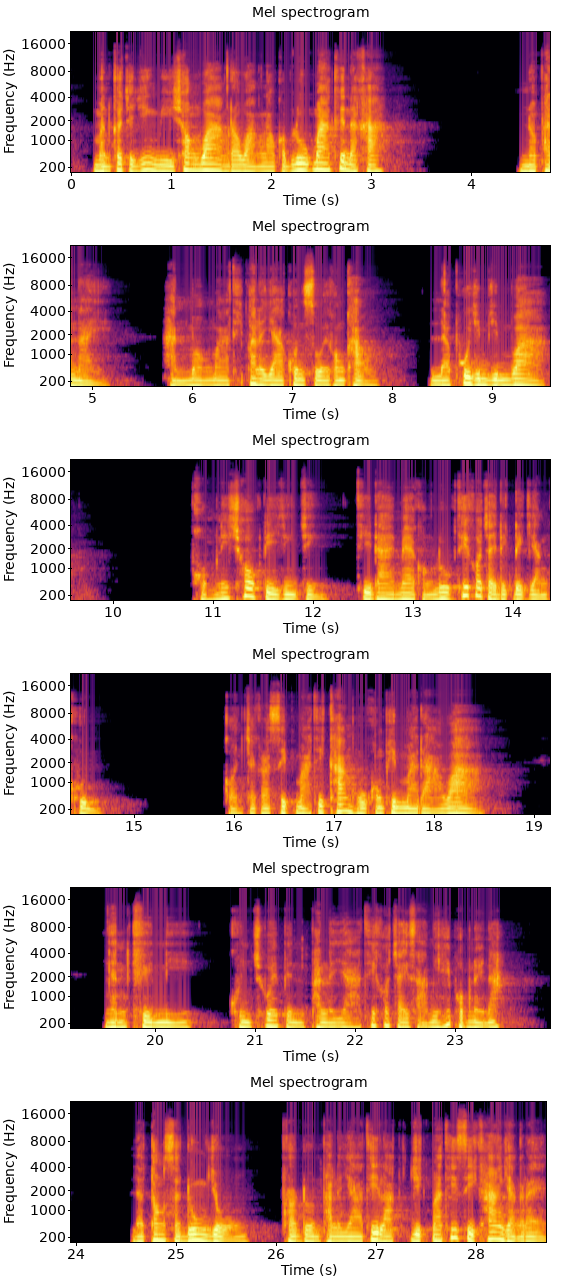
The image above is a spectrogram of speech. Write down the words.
ๆ มันก็จะยิ่งมีช่องว่างระหว่างเรากับลูกมากขึ้นนะคะ นพนัยหันมองมาที่ภรรยาคนสวยของเขา แล้วพูดยิ้มยิ้มว่า ผมนี่โชคดีจริง ๆ ที่ได้แม่ของลูกที่เข้าใจเด็ก ๆ อย่างคุณ ก่อนจะกระซิบมาที่ข้างหูของพิมมาดาว่า งั้นคืนนี้ คุณช่วยเป็นภรรยาที่เข้าใจสามีให้ผมหน่อยนะ แล้วต้องสะดุ้งโยง เพราะโดนภรรยาที่รักหยิกมาที่สี่ข้างอย่างแรง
